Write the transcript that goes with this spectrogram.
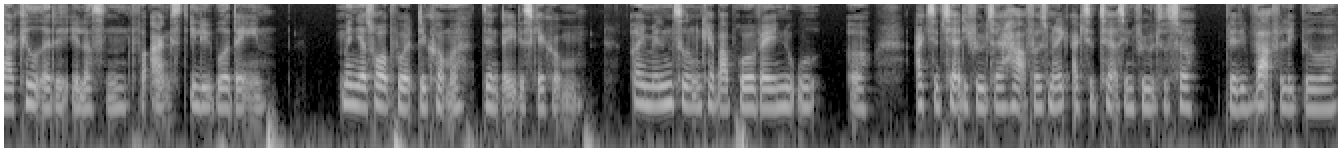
jeg er ked af det, eller sådan får angst i løbet af dagen. Men jeg tror på, at det kommer den dag, det skal komme. Og i mellemtiden kan jeg bare prøve at være i nuet og acceptere de følelser, jeg har. For hvis man ikke accepterer sine følelser, så bliver det i hvert fald ikke bedre.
